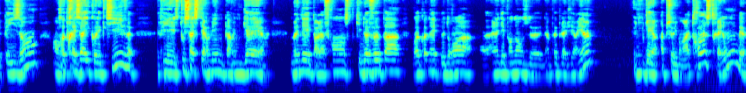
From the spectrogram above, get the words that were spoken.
paysans, en représailles collectives. Et puis tout ça se termine par une guerre menée par la France qui ne veut pas reconnaître le droit euh, à l'indépendance d'un peuple algérien. Une guerre absolument atroce, très longue,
